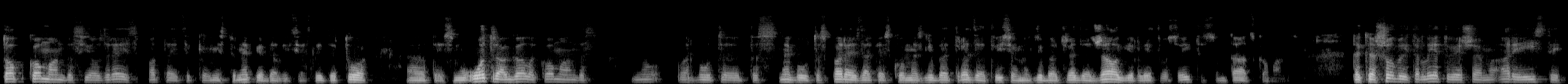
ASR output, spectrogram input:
top komandas jau uzreiz pateica, ka viņas tur nepiedalīsies. Līdz ar to uh, teiksim, otrā gala komandas nu, varbūt eh, tas nebūtu tas pareizākais, ko mēs gribētu redzēt. Visi jau mēs gribētu redzēt Žalgiru, Lietuvas Rītas un tādas komandas. Tā kā šobrīd ar lietuviešiem arī īsti eh,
